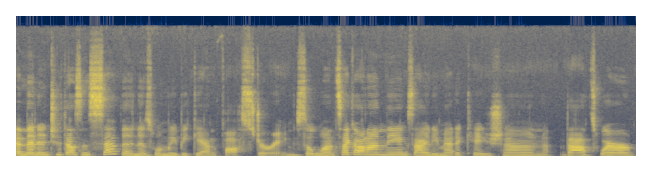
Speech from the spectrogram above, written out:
And then in 2007 is when we began fostering. So once I got on the anxiety medication, that's where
